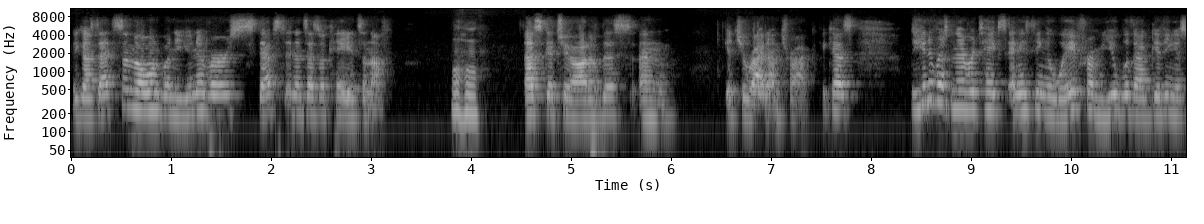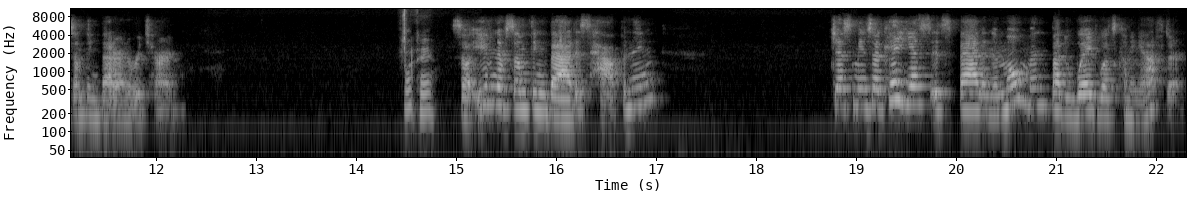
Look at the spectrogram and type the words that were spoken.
because that's the moment when the universe steps in and says, "Okay, it's enough. Mm-hmm. Let's get you out of this and get you right on track because the universe never takes anything away from you without giving you something better in return. Okay. So even if something bad is happening, just means okay, yes, it's bad in the moment, but wait what's coming after.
